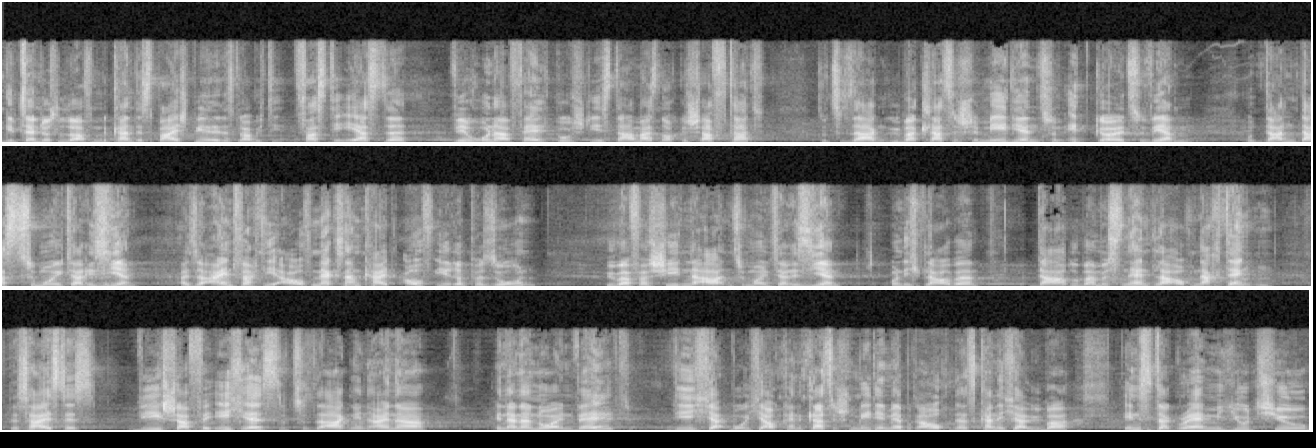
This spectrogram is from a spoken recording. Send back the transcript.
gibt es ja in Düsseldorf ein bekanntes Beispiel, das ist, glaube ich, die, fast die erste, Verona Feldbusch, die es damals noch geschafft hat, sozusagen über klassische Medien zum It-Girl zu werden und dann das zu monetarisieren. Also einfach die Aufmerksamkeit auf ihre Person über verschiedene Arten zu monetarisieren. Und ich glaube, darüber müssen Händler auch nachdenken. Das heißt es, wie schaffe ich es sozusagen in einer, in einer neuen Welt, die ich ja, wo ich ja auch keine klassischen Medien mehr brauche. Das kann ich ja über Instagram, YouTube,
